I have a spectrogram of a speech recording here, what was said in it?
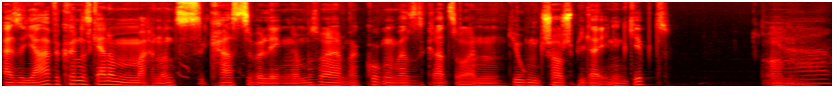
Also ja, wir können das gerne machen, uns Casts überlegen. Da muss man halt mal gucken, was es gerade so an JugendschauspielerInnen gibt. Um, Ja.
